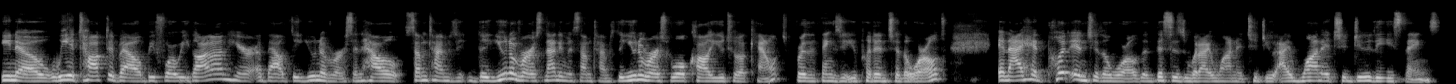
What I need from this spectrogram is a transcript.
you know, we had talked about before we got on here about the universe and how sometimes the universe, not even sometimes, the universe will call you to account for the things that you put into the world. And I had put into the world that this is what I wanted to do. I wanted to do these things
